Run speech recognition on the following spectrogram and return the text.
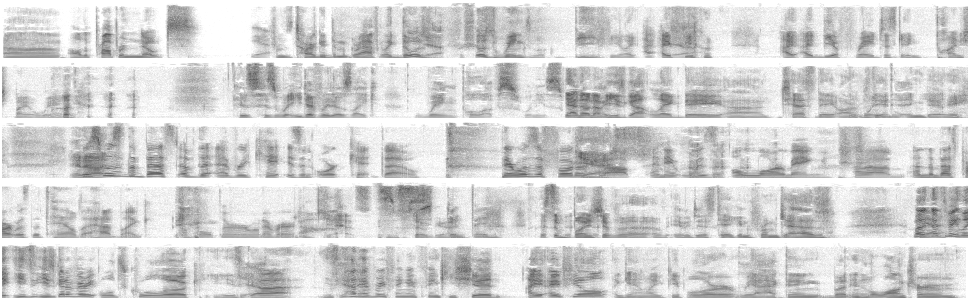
uh all the proper notes Yeah. from the target demographic. Like those Yeah, for sure. those wings look beefy. Like I, I Yeah. feel I, I'd be afraid just getting punched by a wing. His his he definitely does like wing pull ups when he's yeah, no, no. out. He's got leg day, uh, chest day, arms day, and day. wing day. and this uh, was the best of the every kit is an orc kit though. There was a Photoshop Yes. and it was alarming. Um, and the best part was the tail that had like a bolter or whatever. Oh, Yes, this is so good. Stupid. Just a bunch of uh, of images taken from Gaz. But Yeah. that's the thing. Like he's he's got a very old school look. He's Yeah. got he's got everything I think he should. I I feel again like people are reacting, but in the long term,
